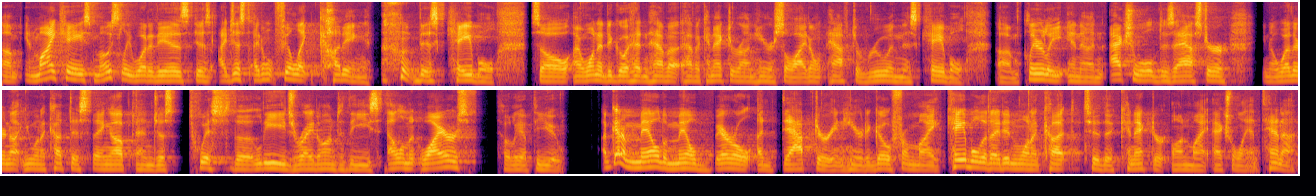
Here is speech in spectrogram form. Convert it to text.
Um, in my case, mostly what it is, is I just, I don't feel like cutting this cable. So I wanted to go ahead and have a, have a connector on here so I don't have to ruin this cable. Um, clearly in an actual disaster, you know, whether or not you want to cut this thing up and just twist the leads right onto these element wires, totally up to you. I've got a male-to-male -male barrel adapter in here to go from my cable that I didn't want to cut to the connector on my actual antenna.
